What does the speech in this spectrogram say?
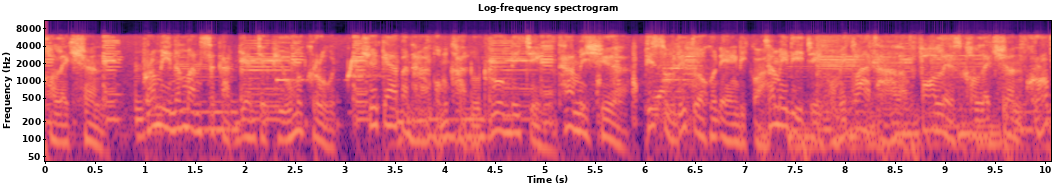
Collection เพราะมีน้ำมันสกัดเย็นจากผิวมะกรูดช่วยแก้ปัญหาผมขาดหลุดร่วงได้จริง ถ้าไม่เชื่อ พิสูจน์ด้วยตัวคุณเองดีกว่า ถ้าไม่ดีจริง ผมไม่กล้าท้าหรอก Flawless Collection ครบ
